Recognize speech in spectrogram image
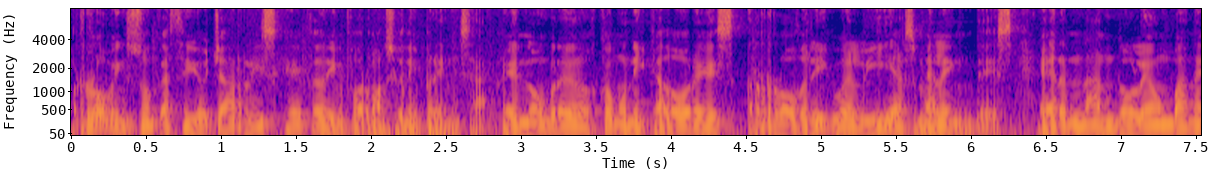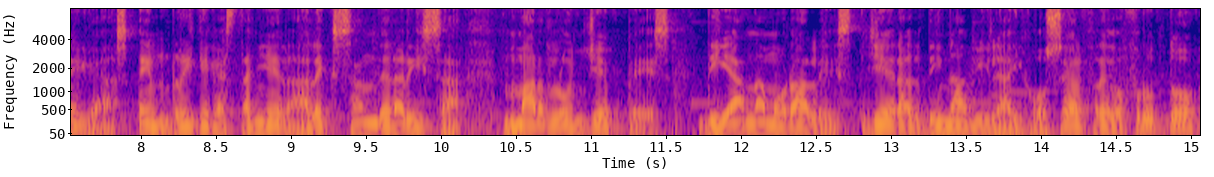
Robinson Castillo Charris, jefe de información y prensa. En nombre de los comunicadores, Rodrigo Elías Meléndez, Hernando León Vanegas, Enrique Castañeda, Alexander Ariza, Marlon Yepes, Diana Morales, Geraldine Ávila y José Alfredo Fruto,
